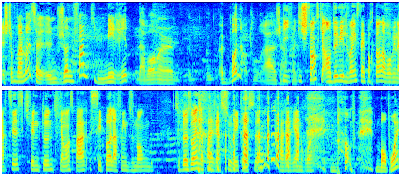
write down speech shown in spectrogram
je- je trouve vraiment que c'est une jeune femme qui mérite d'avoir un, un bon entourage. à la Puis, puis je pense qu'en 2020, c'est important d'avoir une artiste qui fait une tune qui commence par C'est pas la fin du monde. J'ai besoin de me faire rassurer comme ça par Ariane Roy. Bon, bon point.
